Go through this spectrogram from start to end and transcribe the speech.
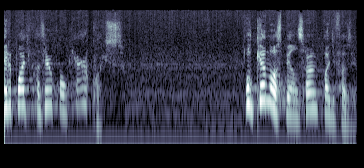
Ele pode fazer qualquer coisa. O que nós pensarmos, pode fazer.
